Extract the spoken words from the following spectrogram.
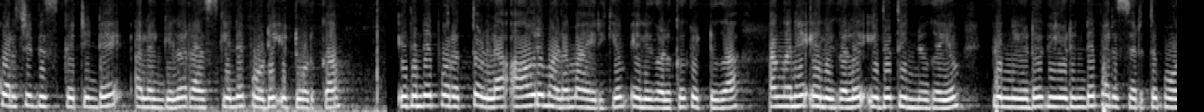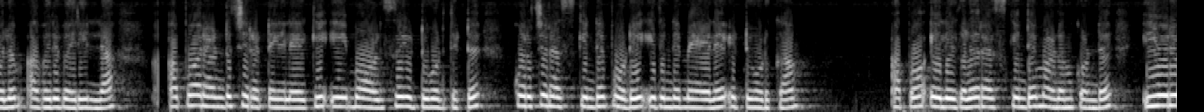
കുറച്ച് ബിസ്ക്കറ്റിന്റെ അല്ലെങ്കിൽ റസ്കിന്റെ പൊടി ഇട്ട് കൊടുക്കാം. ഇതിന്റെ പുറത്തുള്ള ആ ഒരു മണമായിരിക്കും എലികൾക്ക് കിട്ടുക. അങ്ങനെ എലികൾ ഇത് തിന്നുകയും പിന്നീട് വീടിന്റെ പരിസരത്ത് പോലും അവർ വരില്ല. അപ്പോൾ രണ്ട് ചിരട്ടയിലേക്ക് ഈ ബോൾസ് ഇട്ട് കൊടുത്തിട്ട് കുറച്ച് റസ്കിന്റെ പൊടി ഇതിന്റെ മേലെ ഇട്ട് കൊടുക്കാം. അപ്പോൾ എലികൾ റസ്കിന്റെ മണം കൊണ്ട് ഈ ഒരു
